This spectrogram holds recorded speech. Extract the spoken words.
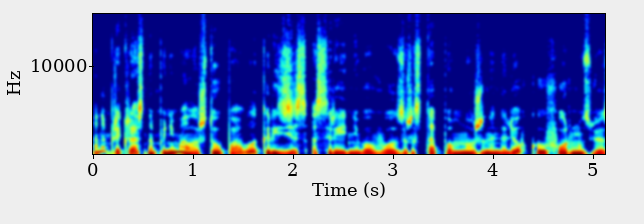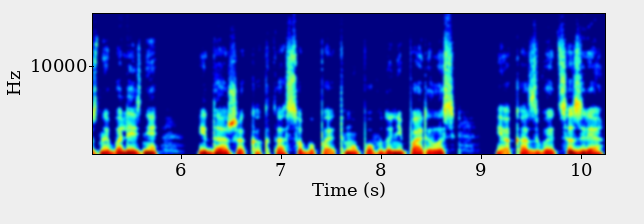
Она прекрасно понимала, что у Павла кризис среднего возраста, помноженный на легкую форму звездной болезни, и даже как-то особо по этому поводу не парилась. И оказывается, зря.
